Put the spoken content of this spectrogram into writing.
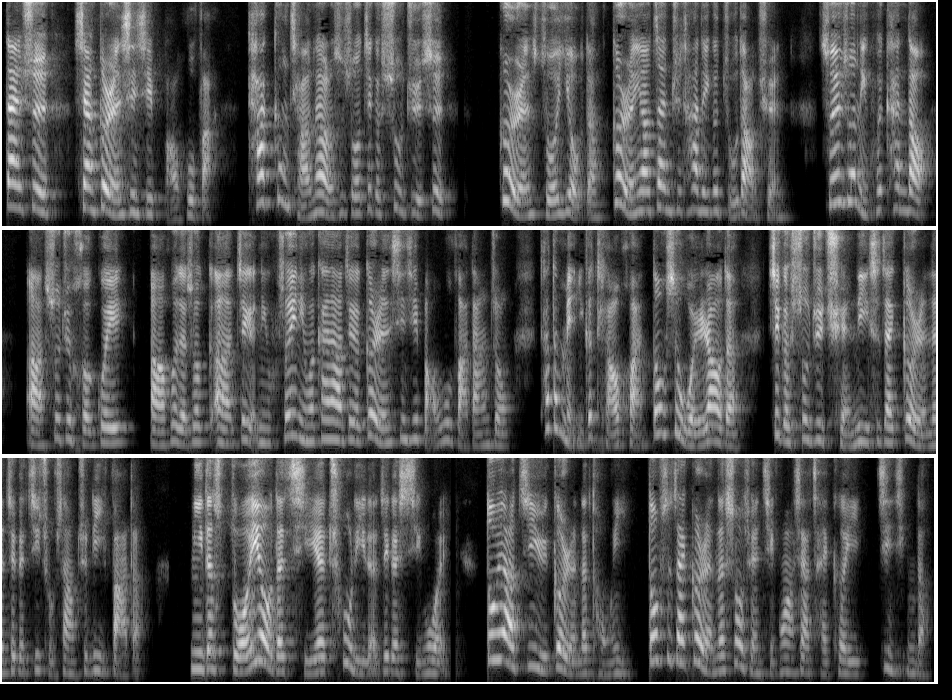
但是像个人信息保护法，它更强调的是说，这个数据是个人所有的，个人要占据它的一个主导权。所以说你会看到。啊，数据合规啊，或者说呃，这个你，所以你会看到这个个人信息保护法当中，它的每一个条款都是围绕的这个数据权利是在个人的这个基础上去立法的。你的所有的企业处理的这个行为都要基于个人的同意，都是在个人的授权情况下才可以进行的。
